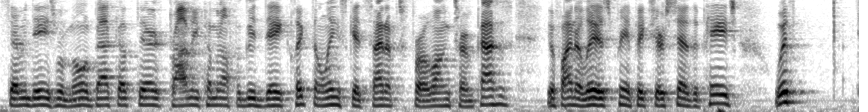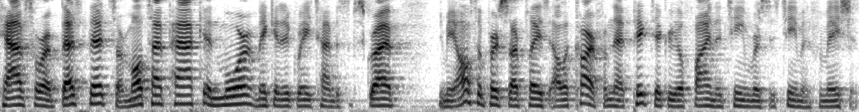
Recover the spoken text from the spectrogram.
Seven days, Ramon back up there, probably coming off a good day. Click the links, get signed up for our long-term passes. You'll find our latest pre and picks here center of the page with tabs for our best bets, our multi-pack, and more, making it a great time to subscribe. You may also purchase our plays a la carte. From that pick ticker, you'll find the team versus team information.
